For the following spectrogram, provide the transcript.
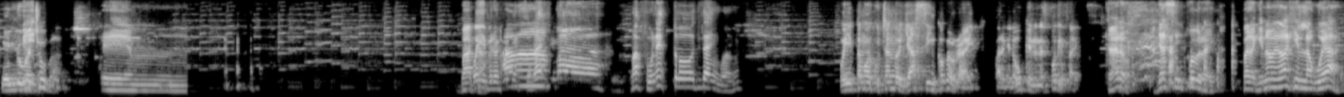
Los Luma. Chupa. Em. Oye, pero qué Ah, personaje más, más funesto Titán, weón. Hoy estamos escuchando Jazz sin Copyright para que lo busquen en Spotify. Claro, ya sin copyright. Para que no me bajen la weá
